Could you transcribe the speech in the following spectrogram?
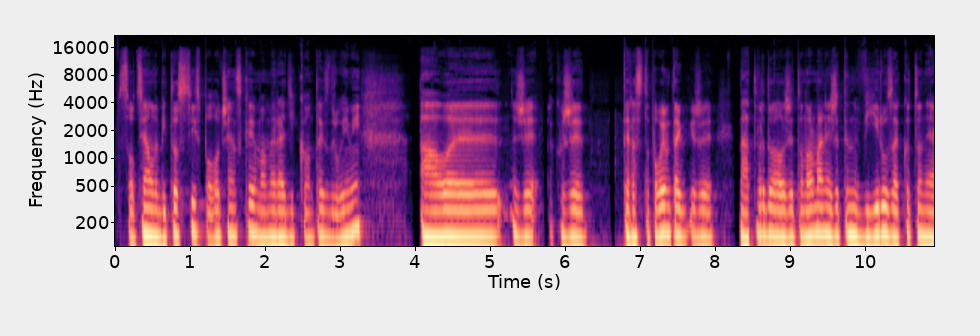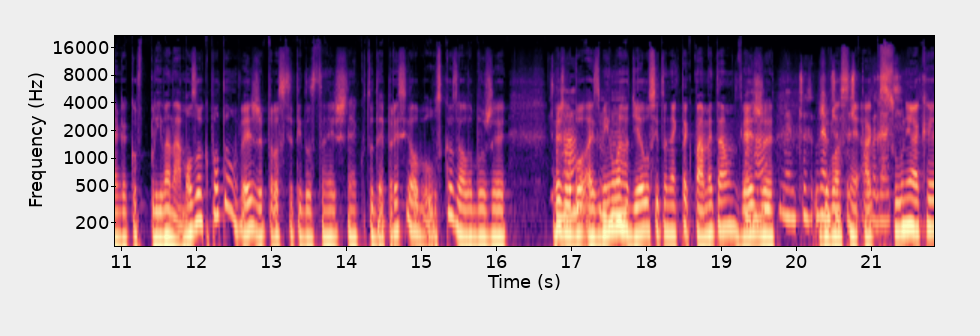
sociálne bytosti, spoločenské, máme radi kontakt s druhými, ale že akože teraz to poviem tak, že natvrdo, ale že to normálne, že ten vírus ako to nejak ako vplýva na mozog potom, vieš, že proste ty dostaneš nejakú tú depresiu alebo úzkosť, alebo že Vieš, Aha, lebo aj z minulého uh-huh. dielu si to nejak tak pamätám, vieš, Aha, že, viem, čo, viem, že vlastne ak povedať. sú nejaké...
